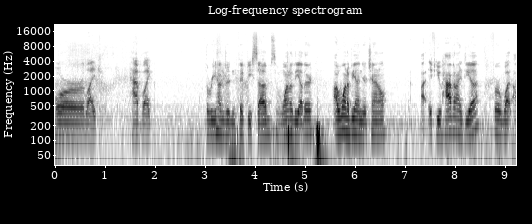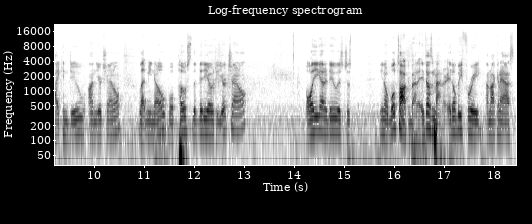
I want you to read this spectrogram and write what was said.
or like have like 350 subs one or the other I want to be on your channel. Uh, if you have an idea for what I can do on your channel let me know. We'll post the video to your channel. All you got to do is just you know, we'll talk about it. It doesn't matter. It'll be free. I'm not gonna ask.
